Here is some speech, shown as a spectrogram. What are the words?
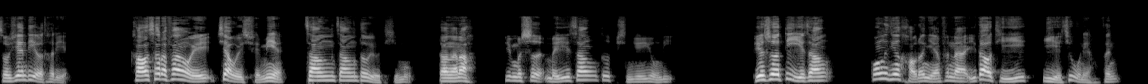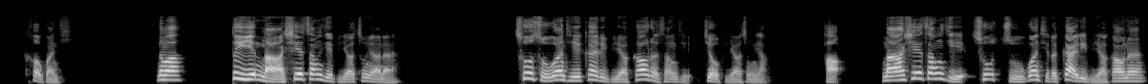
首先，第一个特点，考察的范围较为全面，章章都有题目。当然了，并不是每一章都平均用力。比如说第一章，光景好的年份呢，一道题也就两分，客观题。那么，对于哪些章节比较重要呢？出主观题概率比较高的章节就比较重要。好，哪些章节出主观题的概率比较高呢？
